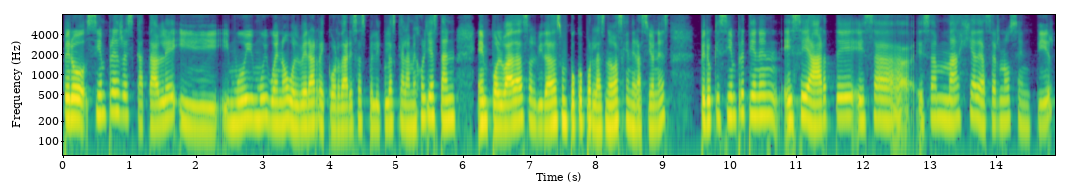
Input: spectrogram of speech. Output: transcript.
pero siempre es rescatable y, y muy, muy bueno volver a recordar esas películas que a lo mejor ya están empolvadas, olvidadas un poco por las nuevas generaciones, pero que siempre tienen ese arte, esa, esa magia de hacernos sentir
